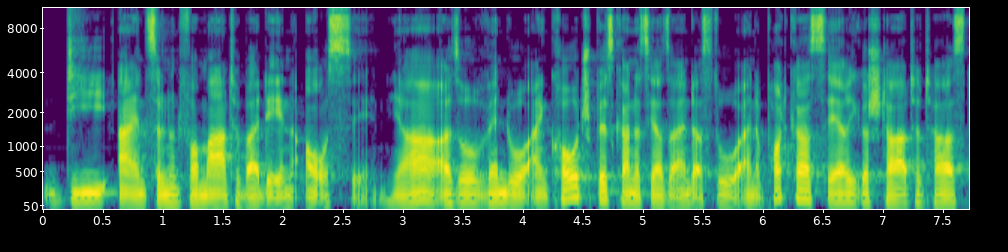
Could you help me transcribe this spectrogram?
die einzelnen Formate bei denen aussehen. Ja, also wenn du ein Coach bist, kann es ja sein, dass du eine Podcast-Serie gestartet hast.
